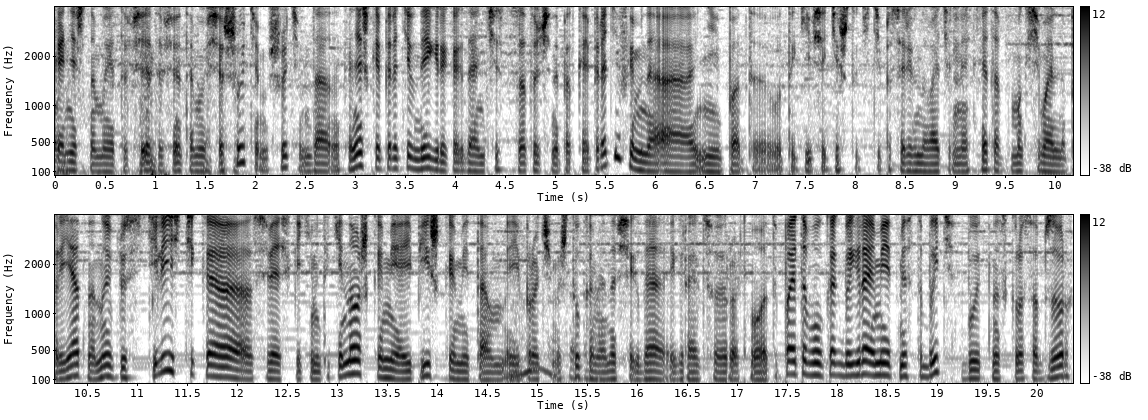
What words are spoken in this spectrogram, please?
конечно, мы это все, это все, это мы все шутим, шутим, да. Конечно, кооперативные игры, когда они чисто заточены под кооператив именно, а не под э, вот такие всякие штуки, типа соревновательные, это максимально приятно. Ну и плюс стилистика, связь с какими-то киношками, айпишками там и прочими штуками, она всегда играет свою роль. Вот. Поэтому как бы игра имеет место быть. Будет у нас кросс-обзор,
